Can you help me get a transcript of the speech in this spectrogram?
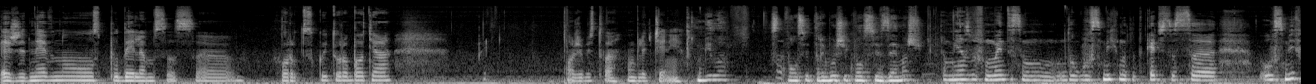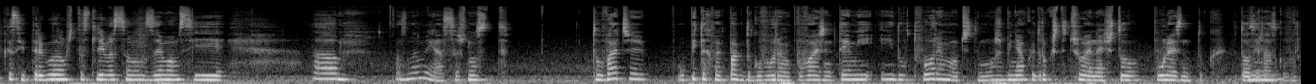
ежедневно споделям с а, хората, с които работя. Може би с това облегчение. Мила, с какво си тръгваш и какво си вземаш? Ами аз в момента съм много усмихната, така че с а, усмивка си тръгвам, щастлива съм, вземам си... А, знам ли аз, всъщност, това, че опитахме пак да говорим по важни теми и да отворим очите. Може би някой друг ще чуе нещо полезно тук, в този разговор.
